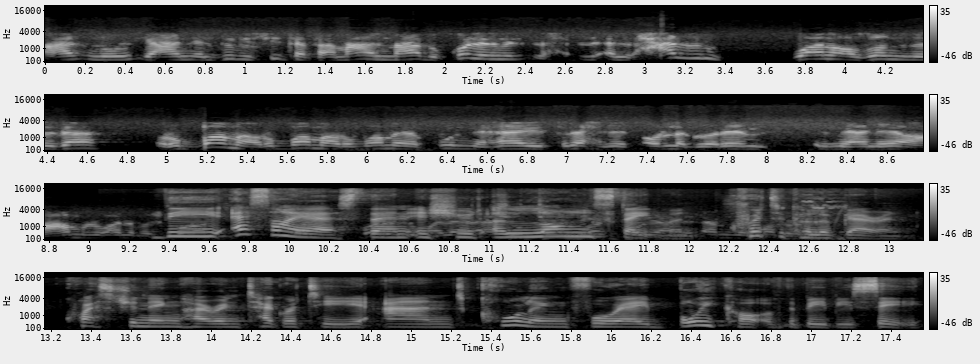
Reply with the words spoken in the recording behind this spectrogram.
انه يعني البي بي سي تتعامل معاه بكل الحزم وانا اظن ان ده ربما ربما ربما يكون نهايه رحله اورلا جورين المهنيه عمرو وانا The SIS then issued a long statement critical of Guerin, questioning her integrity and calling for a boycott of the BBC.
